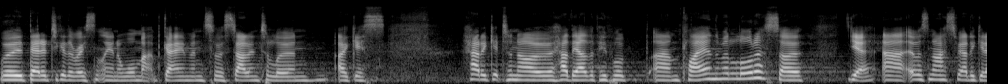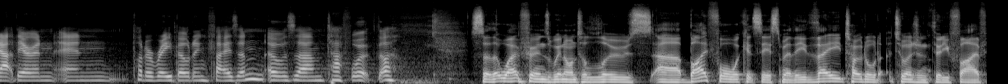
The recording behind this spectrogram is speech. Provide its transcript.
we batted together recently in a warm up game, and so we're starting to learn, I guess, how to get to know how the other people um, play in the middle order. So yeah, uh, it was nice to be able to get out there and, and put a rebuilding phase in. It was um, tough work though. So the White Ferns went on to lose uh, by four wickets there, Smithy. They totaled 235.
